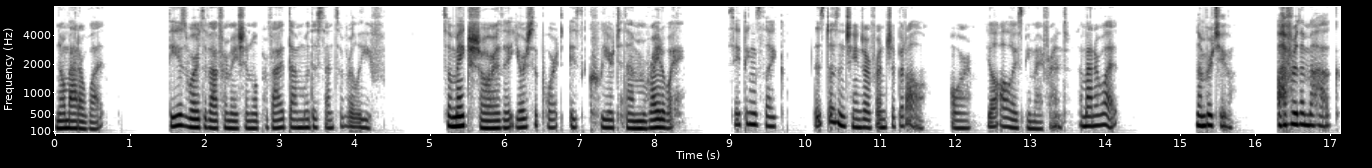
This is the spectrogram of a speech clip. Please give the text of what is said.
no matter what. These words of affirmation will provide them with a sense of relief. So make sure that your support is clear to them right away. Say things like, this doesn't change our friendship at all, or you'll always be my friend, no matter what. Number two, offer them a hug.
